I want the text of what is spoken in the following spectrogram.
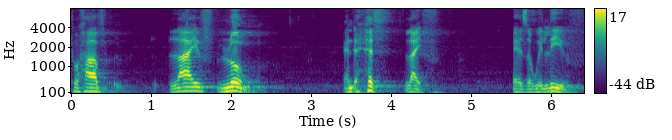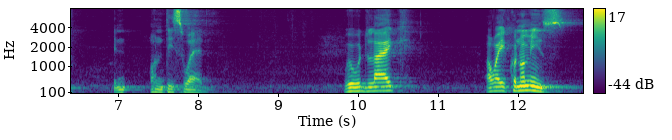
to have lifelong and a healthy life as we live in, on this world. We would like our economies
